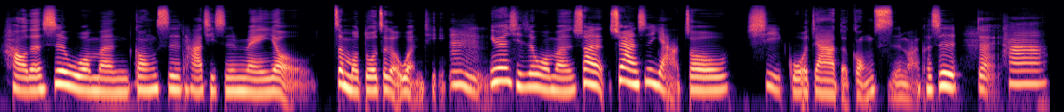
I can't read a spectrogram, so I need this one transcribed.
好的，是我们公司它其实没有这么多这个问题。嗯，因为其实我们算虽然是亚洲系国家的公司嘛，可是对它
